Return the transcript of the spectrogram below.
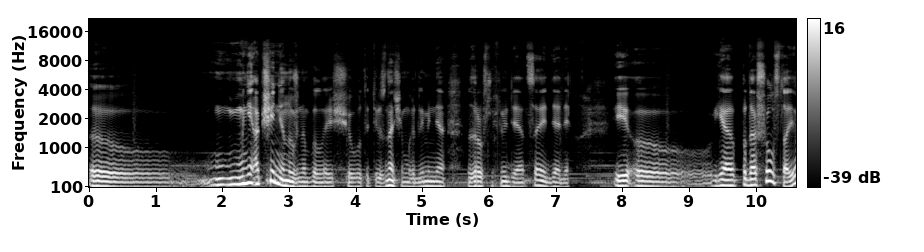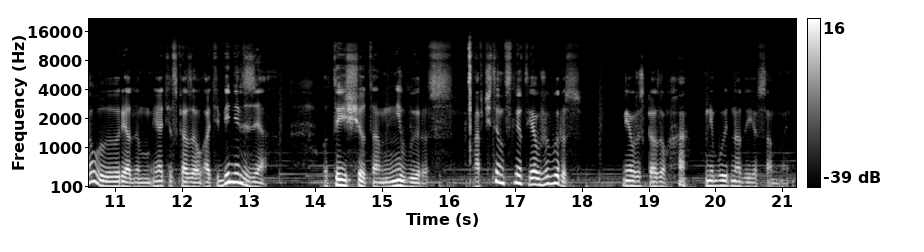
Э, общение нужно было еще вот этих значимых для меня взрослых людей, отца и дяди. И э, я подошел, стоял рядом, и отец сказал, а тебе нельзя, ты еще там не вырос. А в 14 лет я уже вырос. Я уже сказал, ха, мне будет надо, я сам найду.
